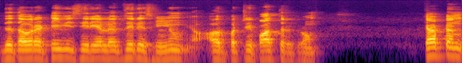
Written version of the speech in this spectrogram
இது தவிர டிவி சீரியல் வெப் சீரிஸ்களையும் அவர் பற்றி பார்த்துருக்கிறோம். கேப்டன்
